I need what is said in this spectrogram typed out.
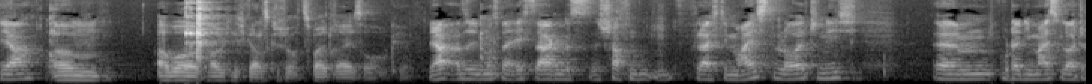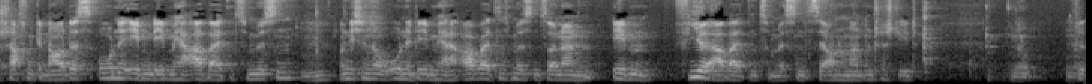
ja, ähm, aber habe ich nicht ganz geschafft. 2, 3 ist auch okay. Ja, also muss man echt sagen, das schaffen vielleicht die meisten Leute nicht. Ähm, oder die meisten Leute schaffen genau das, ohne eben nebenher arbeiten zu müssen. Und nicht nur ohne nebenher arbeiten zu müssen, sondern eben viel arbeiten zu müssen. Das ist ja auch nochmal ein Unterschied. Ja. V-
